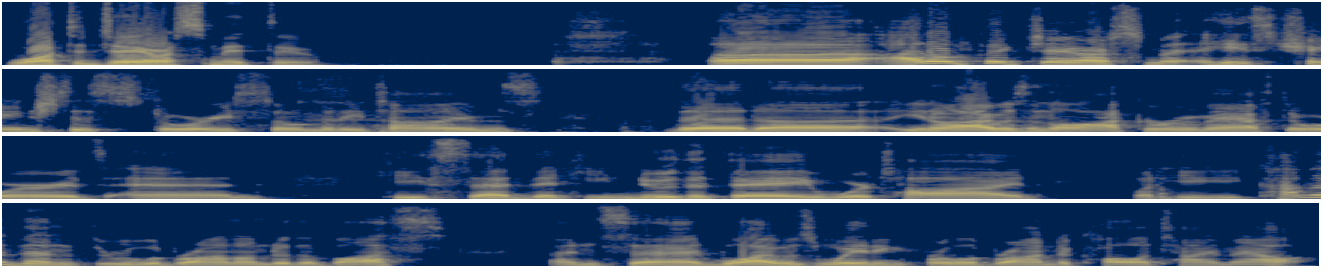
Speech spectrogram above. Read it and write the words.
What did J.R. Smith do? Uh, I don't think J.R. Smith. He's changed his story so many times that uh, you know I was in the locker room afterwards, and he said that he knew that they were tied, but he kind of then threw LeBron under the bus and said, "Well, I was waiting for LeBron to call a timeout."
